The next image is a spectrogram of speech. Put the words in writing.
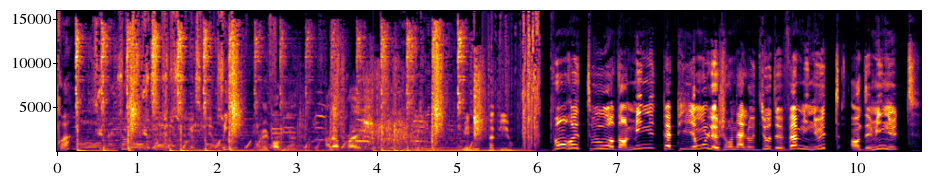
Quoi Ce matin Oui. On n'est pas bien À la fraîche Minute Papillon. Bon retour dans Minute Papillon, le journal audio de 20 minutes en 2 minutes.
